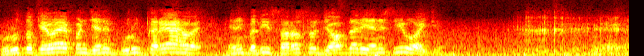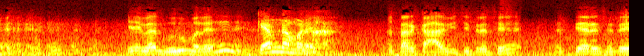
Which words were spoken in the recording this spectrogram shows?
ગુરુ તો કહેવાય પણ જેને ગુરુ કર્યા હોય એની બધી સરસ જવાબદારી એને શી હોય છે? એવા ગુરુ મળે ને. કેમ ના મળે? અત્યારે કાળ વિચિત્ર છે. અત્યારે છે તે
